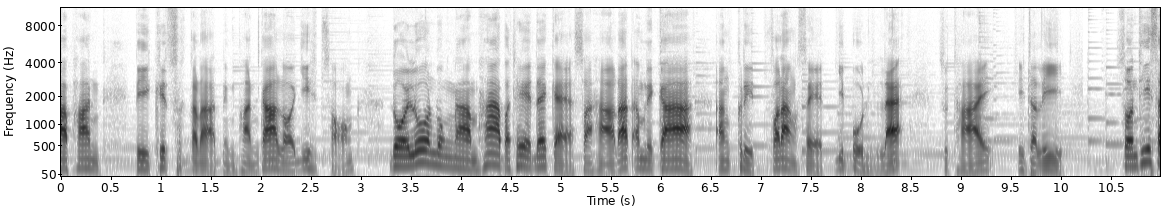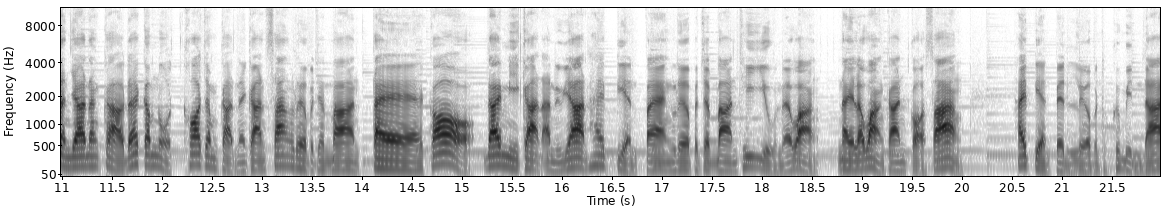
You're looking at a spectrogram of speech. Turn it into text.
าพันธ์ ปีคริสต์ศักราช1922 โดยร่วมลงนาม 5 ประเทศได้แก่สหรัฐอเมริกา อังกฤษ ฝรั่งเศส ญี่ปุ่น และสุดท้ายอิตาลีส่วนที่สัญญาดังกล่าวได้กำหนดข้อจำกัดในการสร้างเรือประจันบาน แต่ก็ได้มีการอนุญาตให้เปลี่ยนแปลงเรือประจันบานที่อยู่ในระหว่างในระหว่างการก่อสร้าง ให้เปลี่ยนเป็นเรือบรรทุกเครื่องบินได้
